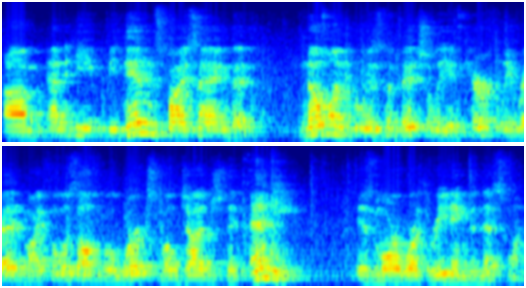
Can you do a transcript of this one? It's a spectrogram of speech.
Um, and he begins by saying that no one who has habitually and carefully read my philosophical works will judge that any is more worth reading than this one.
